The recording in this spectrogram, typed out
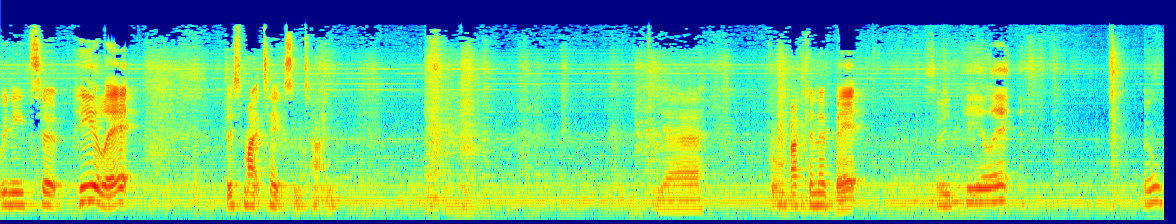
we need to peel it. This might take some time. Yeah. Come back in a bit. So you peel it. Oh.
